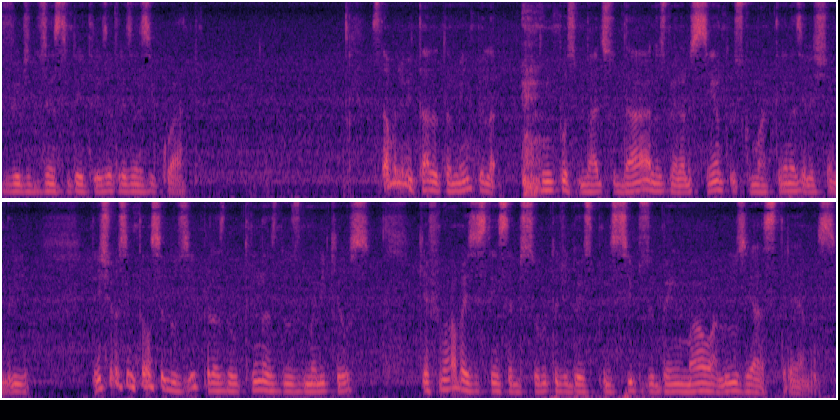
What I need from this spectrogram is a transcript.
viveu de 233 a 304. Estava limitado também pela impossibilidade de estudar nos melhores centros, como Atenas e Alexandria. Deixou-se então seduzir pelas doutrinas dos maniqueus, que afirmava a existência absoluta de dois princípios, o bem e o mal, a luz e as trevas.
